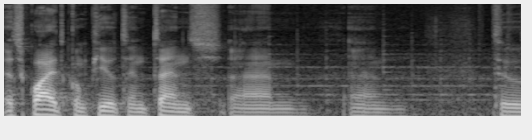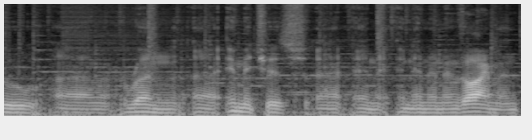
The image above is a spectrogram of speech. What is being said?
it's quite compute intense um, um, to uh, run uh, images uh, in, in, in an environment.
